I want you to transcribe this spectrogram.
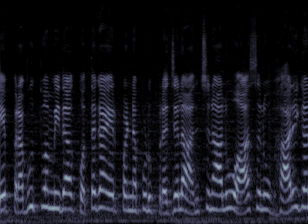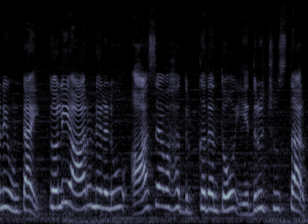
ఏ ప్రభుత్వం మీద కొత్తగా ఏర్పడినప్పుడు ప్రజల అంచనాలు ఆశలు భారీగానే ఉంటాయి. తొలి ఆరు నెలలు ఆశావహ దృక్పథంతో ఎదురు చూస్తారు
